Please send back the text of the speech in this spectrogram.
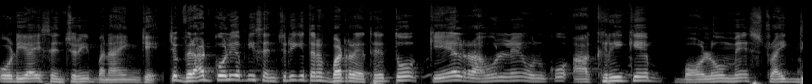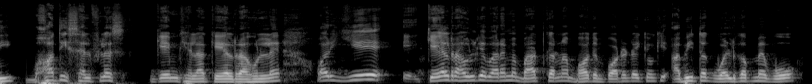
ओडीआई सेंचुरी बनाएँगे। जब विराट कोहली अपनी सेंचुरी की तरफ़ बढ़ रहे थे तो के राहुल ने उनको आखिरी के बॉलों में स्ट्राइक दी। बहुत ही सेल्फलेस गेम खेला के राहुल ने। और ये के राहुल के बारे में बात करना बहुत इंपॉर्टेंट है, क्योंकि अभी तक वर्ल्ड कप में वो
